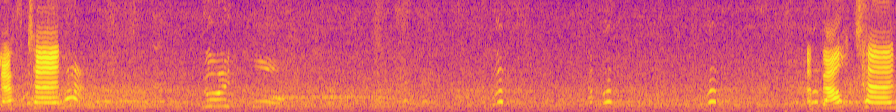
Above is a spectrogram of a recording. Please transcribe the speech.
Left turn. Good boy. About turn.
